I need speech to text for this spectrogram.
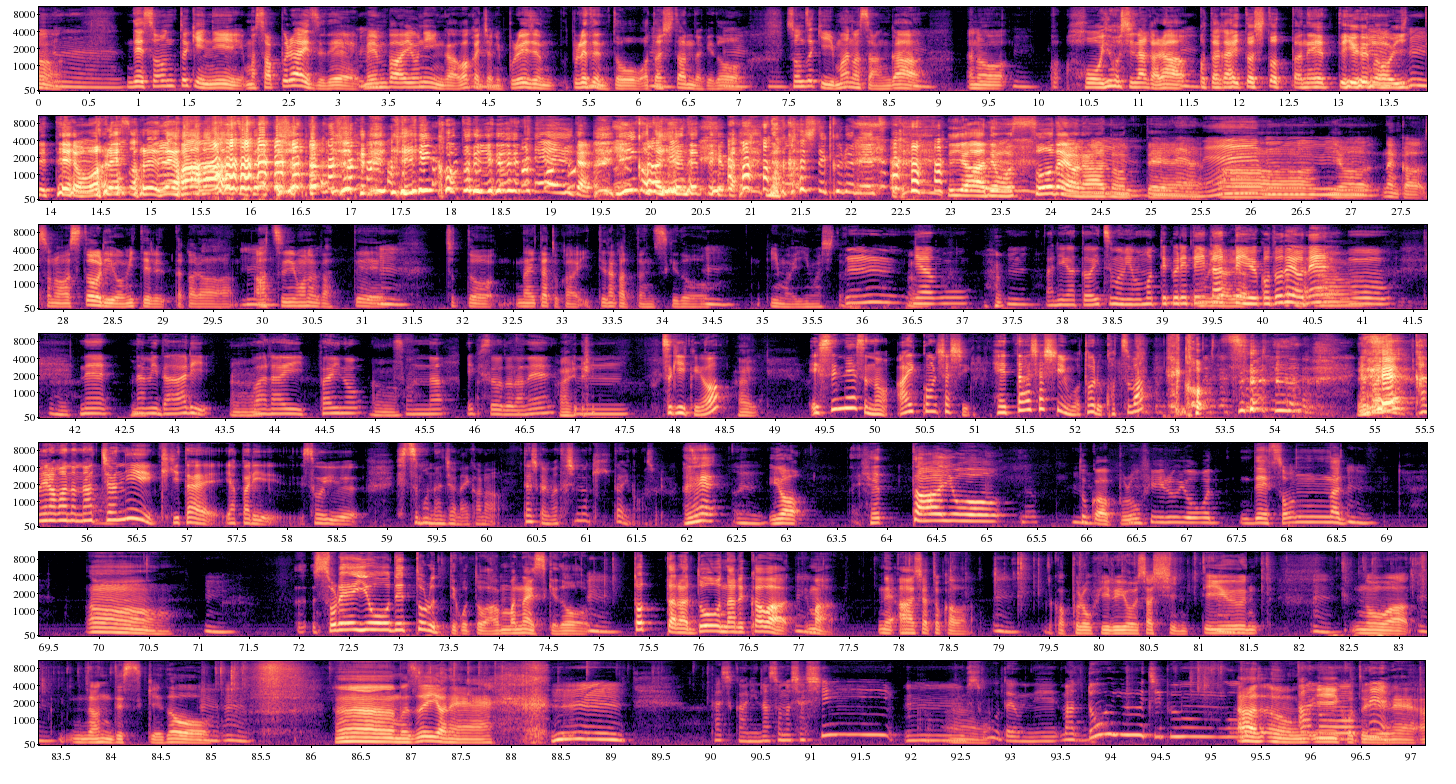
うん。でその時に、まあ、サプライズでうん。メンバー4人が若ちゃんにプレゼン,、プレゼントを渡したんだけど、うん。うん。その時マナさんが、うんあのうん。抱擁しながら、うん。お互い年取ったねっていうのを言ってて、うん。うん。俺それで、あーって。いいこと言うねみたいな、いいこと言うねっていうか、泣かしてくるねって。いやーでもそうだよなと思って。いやなんかそのストーリーを見てるだから、うん。熱いものがあって、うん。ちょっと泣いたとか言ってなかったんですけど、うん今言いましたうね。ん。いやもう、うん、ありがとう。いつも見守ってくれていたっていうことだよね。もう。ね涙あり、うん。笑いいっぱいの、うん。そんなエピソードだね、はい。うん。次いくよ。はい。SNS のアイコン写真ヘッダー写真を撮るコツは？こつ やっぱねカメラマンのなっちゃんに聞きたい。やっぱりそういう質問なんじゃないかな。確かに私も聞きたいなそれ、え？うん、いやヘッダー用とかプロフィール用でそんな、ううん。ん、うん。それ用で撮るってことはあんまないですけど、うん。撮ったらどうなるかは、うん。まあねアーシャとかはうん。とかプロフィール用写真っていううん。のはなんですけど、ううん。むずいよね。うん。確かになその写真うん、うん。そうだよね。まあどういう自分をあうん。あのいいこと言うね。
